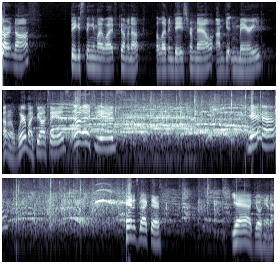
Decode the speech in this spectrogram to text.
starting off, biggest thing in my life coming up. 11 days from now, I'm getting married. I don't know where my fiance is. Oh, there she is. Yeah. Hannah's back there. Yeah, go, Hannah.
